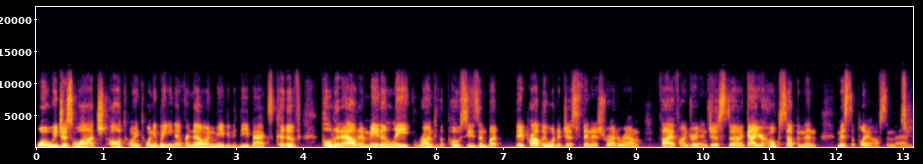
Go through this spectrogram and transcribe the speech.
what we just watched all 2020 but you never know and maybe the D-backs could have pulled it out and made a late run to the postseason but they probably would have just finished right around 500 and just uh, got your hopes up and then missed the playoffs in the end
